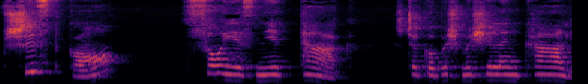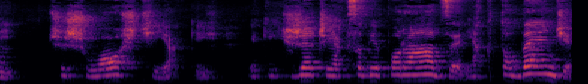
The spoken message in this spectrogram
wszystko, co jest nie tak, z czego byśmy się lękali, przyszłości jakiejś, jakichś rzeczy, jak sobie poradzę, jak to będzie,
